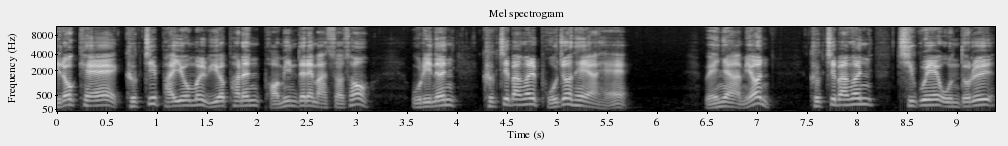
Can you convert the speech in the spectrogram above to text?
이렇게 극지 바이옴을 위협하는 범인들에 맞서서 우리는 극지방을 보존해야 해. 왜냐하면 극지방은 지구의 온도를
